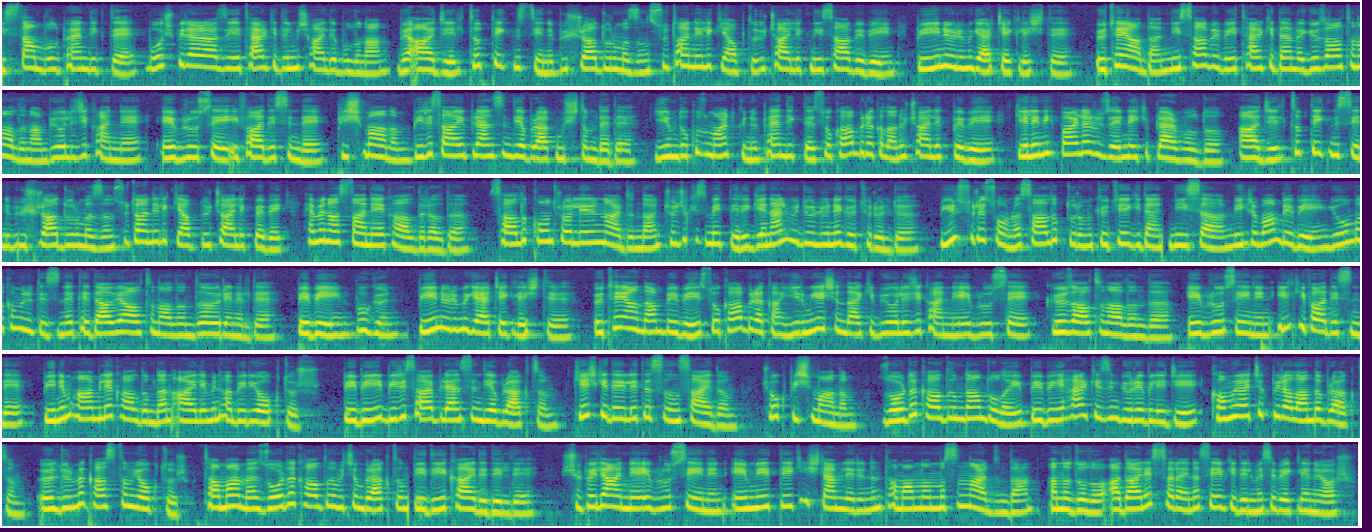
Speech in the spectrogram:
İstanbul Pendik'te boş bir araziye terk edilmiş halde bulunan ve acil tıp teknisyeni Büşra Durmaz'ın süt annelik yaptığı 3 aylık Nisa bebeğin beyin ölümü gerçekleşti. Öte yandan Nisa bebeği terk eden ve gözaltına alınan biyolojik anne Ebru S. ifadesinde pişmanım biri sahiplensin diye bırakmıştım dedi. 29 Mart günü Pendik'te sokağa bırakılan 3 aylık bebeği gelen ihbarlar üzerine ekipler buldu. Acil tıp teknisyeni Büşra Durmaz'ın süt annelik yaptığı 3 aylık bebek hemen hastaneye kaldırıldı. Sağlık kontrollerinin ardından Çocuk Hizmetleri Genel Müdürlüğü'ne götürüldü. Bir süre sonra sağlık durumu kötüye giden Nisa, Mihriban bebeğin yoğun bakım ünitesinde tedavi altına alındığı öğrenildi. Bebeğin bugün beyin ölümü gerçekleşti. Öte yandan bebeği sokağa bırakan 20 yaşındaki biyolojik anne Ebru S. gözaltına alındı. Ebru S.'nin ilk ifadesinde benim hamile kaldığımdan ailemin haberi yoktur. Bebeği biri sahiplensin diye bıraktım. Keşke devlete sığınsaydım. Çok pişmanım. Zorda kaldığımdan dolayı bebeği herkesin görebileceği kamuya açık bir alanda bıraktım. Öldürme kastım yoktur. Tamamen zorda kaldığım için bıraktım dediği kaydedildi. Şüpheli anne Ebru S'nin emniyetteki işlemlerinin tamamlanmasının ardından Anadolu Adalet Sarayı'na sevk edilmesi bekleniyor.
